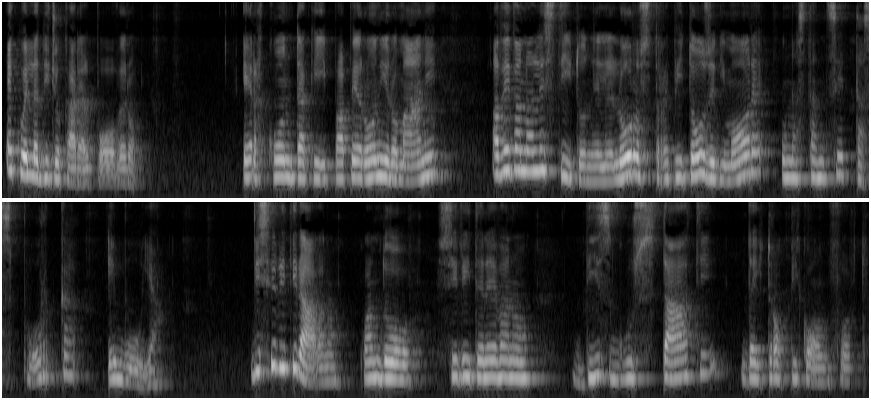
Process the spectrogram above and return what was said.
è quella di giocare al povero. E racconta che i paperoni romani avevano allestito nelle loro strepitose dimore una stanzetta sporca e buia. Vi si ritiravano quando si ritenevano disgustati dai troppi comfort,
